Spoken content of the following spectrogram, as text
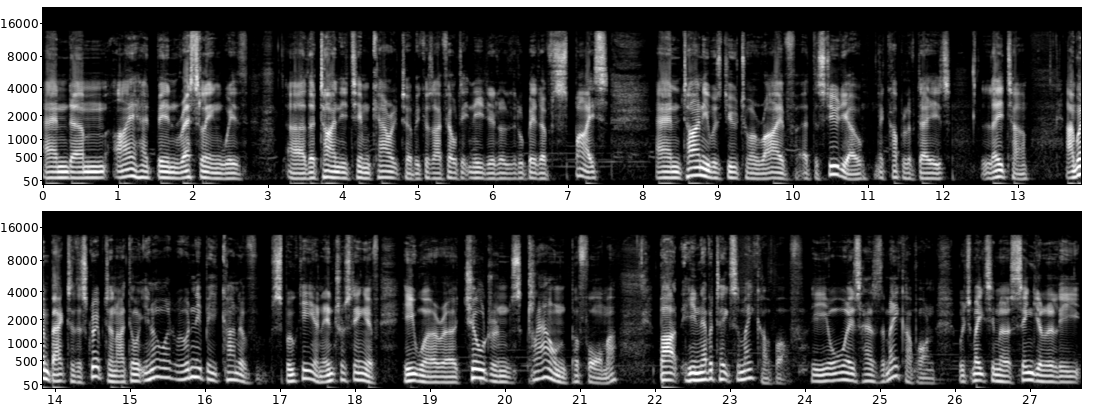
And um, I had been wrestling with uh, the Tiny Tim character because I felt it needed a little bit of spice. And Tiny was due to arrive at the studio a couple of days later. I went back to the script and I thought, you know what, wouldn't it be kind of spooky and interesting if he were a children's clown performer? But he never takes the makeup off. He always has the makeup on, which makes him a singularly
